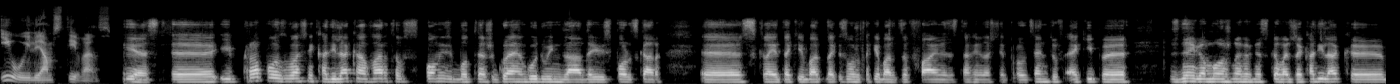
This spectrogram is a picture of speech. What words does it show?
i William Stevens. Jest. Y, I propos właśnie Cadillaca warto wspomnieć, bo też Graham Goodwin dla Daily Sports Car y, skleił takie, złożył takie bardzo fajne zestawienie właśnie producentów ekipy. Z niego można wywnioskować, że Cadillac y,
